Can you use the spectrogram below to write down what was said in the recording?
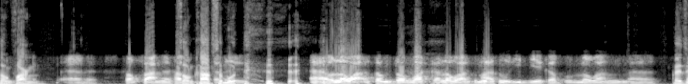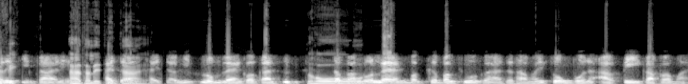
สองฝั่ง เอ่อ สองฝั่งนะครับสองคาบสมุทรก็เลยอ่าระหว่างต้องต้องวัดกันระหว่างมหาสมุทรอินเดียกับระหว่างเอ่อแปซิทะเลฟิกจีนใต้เนี่ยอ่าทะเลจีนใต้ใครจะใครจะมีลมแรงกว่ากันโอ้โหถ้าฝั่งโน้นแรงบางบางช่วงก็อาจจะทำให้ส่งผลให้อ่าวตีกลับมาใหม่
